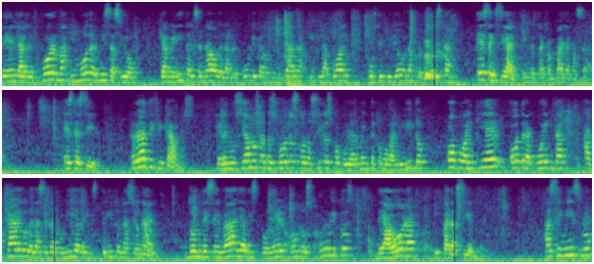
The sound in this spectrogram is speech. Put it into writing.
de la reforma y modernización que amerita el Senado de la República Dominicana y la cual constituyó una propuesta esencial en nuestra campaña pasada. Es decir, ratificamos que renunciamos a los fondos conocidos popularmente como barrilito o cualquier otra cuenta a cargo de la Senaduría del Distrito Nacional, donde se vaya a disponer fondos públicos de ahora y para siempre. Asimismo,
